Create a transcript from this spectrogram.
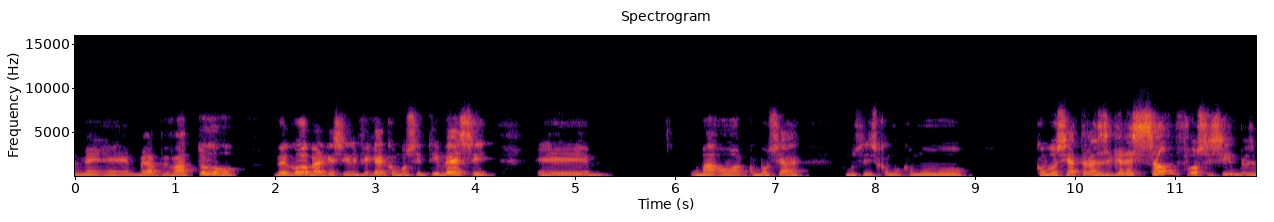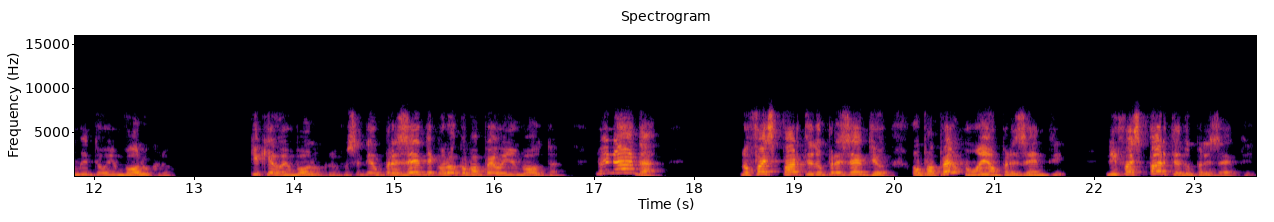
me, me la tu, Begober, que significa é como se tivesse eh, uma, uma, como se, como se diz, como, como como se a transgressão fosse simplesmente um invólucro. O que é o invólucro? Você tem um presente e coloca o papel em volta. Não é nada. Não faz parte do presente. O papel não é um presente, nem faz parte do presente.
